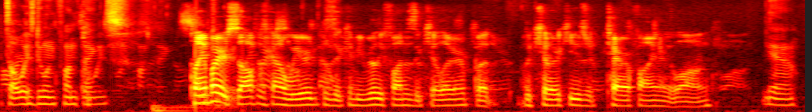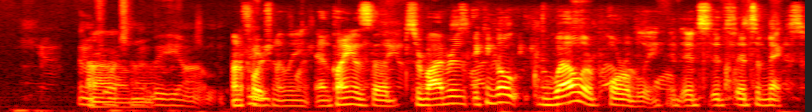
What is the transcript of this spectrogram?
it's always doing fun things. Playing by yourself is kind of weird because it can be really fun as a killer, but the killer keys are terrifyingly long, Yeah. And unfortunately, um, unfortunately. And playing as the survivors, it can go well or horribly. It, it's it's it's a mix.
